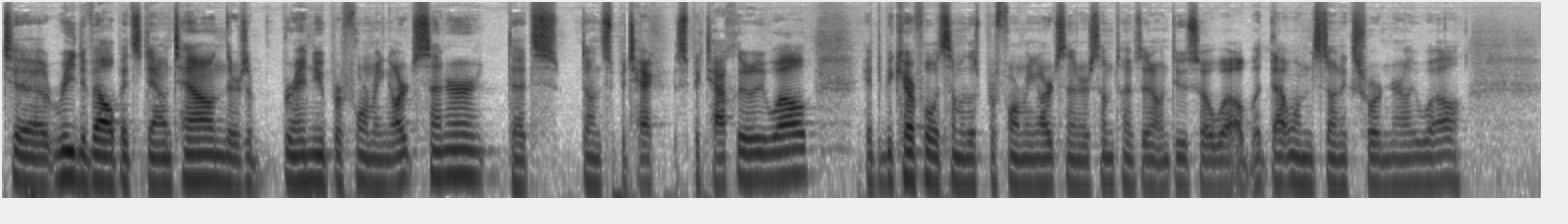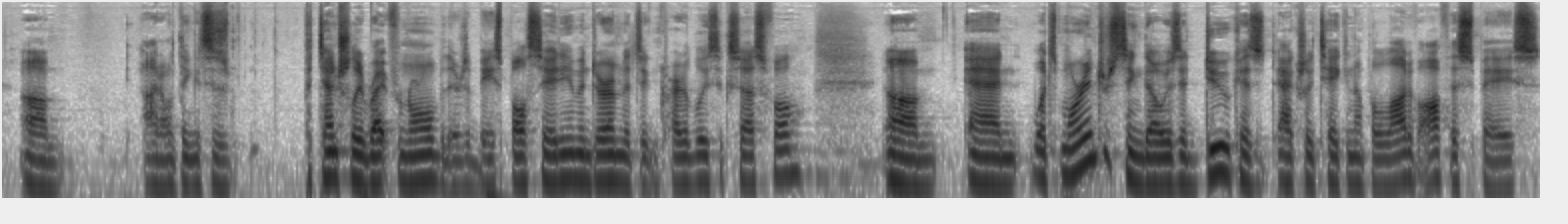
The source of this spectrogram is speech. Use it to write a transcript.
to redevelop its downtown. There's a brand new performing arts center that's done spectac- spectacularly well. You have to be careful with some of those performing arts centers. Sometimes they don't do so well, but that one's done extraordinarily well. Um, I don't think this is potentially right for normal, but there's a baseball stadium in Durham that's incredibly successful. Um, and what's more interesting, though, is that Duke has actually taken up a lot of office space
